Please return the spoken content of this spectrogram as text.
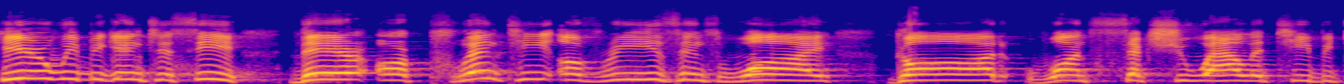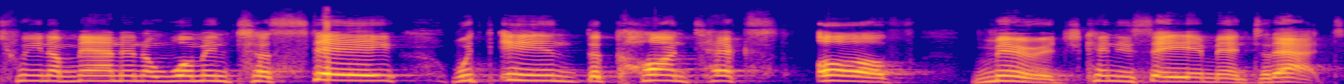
here we begin to see there are plenty of reasons why God wants sexuality between a man and a woman to stay within the context of marriage. Can you say amen to that?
